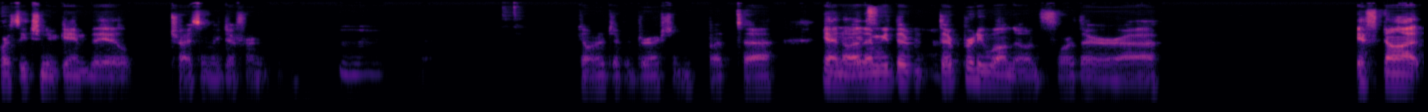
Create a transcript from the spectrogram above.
course, each new game they'll try something different, Mhm. go in a different direction. But uh, yeah, no, I mean they're yeah. they're pretty well known for their, uh, if not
